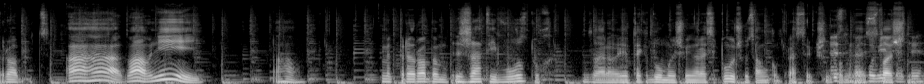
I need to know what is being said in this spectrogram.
робиться. Ага, а, в ній! Ага. Ми переробимо зжатий воздух. Зараз я так думаю, що він раз і получив сам компресор, якщо не помиляюсь точно.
